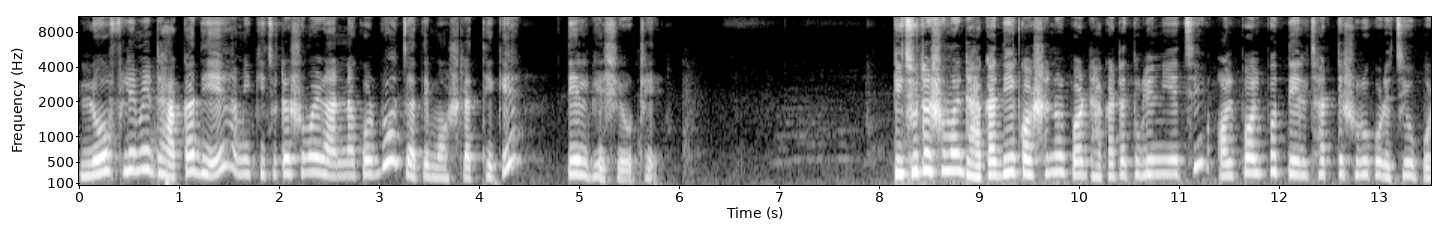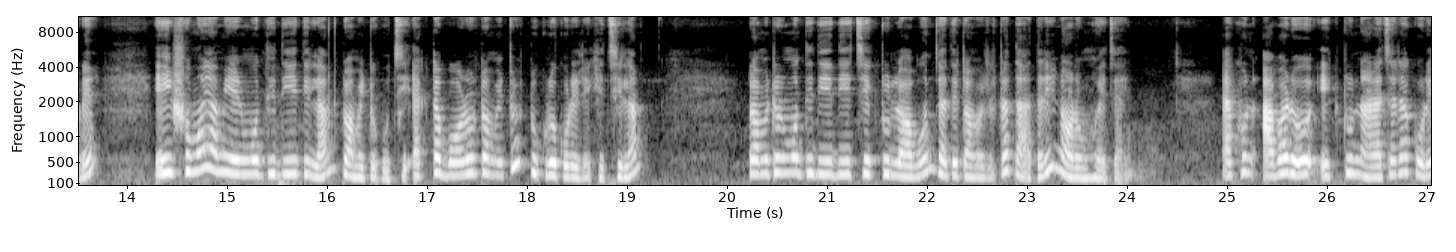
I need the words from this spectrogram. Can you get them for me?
লো ফ্লেমে ঢাকা দিয়ে আমি কিছুটা সময় রান্না করব যাতে মশলার থেকে তেল ভেসে ওঠে। কিছুটা সময় ঢাকা দিয়ে কষানোর পর ঢাকাটা তুলে নিয়েছি। অল্প অল্প তেল ছাড়তে শুরু করেছে উপরে। এই সময় আমি এর মধ্যে দিয়ে দিলাম টমেটো কুচি। একটা বড় টমেটো টুকরো করে রেখেছিলাম। টমেটোর মধ্যে দিয়ে দিয়েছি একটু লবণ যাতে টমেটোটা তাড়াতাড়ি নরম হয়ে যায়। এখন আবারও একটু নাড়াচাড়া করে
